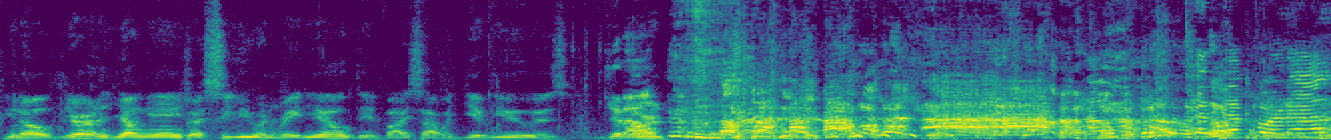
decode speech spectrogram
you know, you're at a young age. I see you in radio. The advice I would give you is Get learn- out. Cut that part out.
